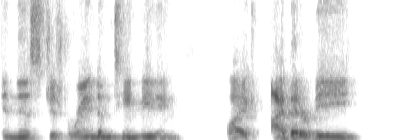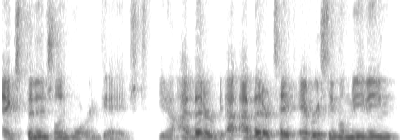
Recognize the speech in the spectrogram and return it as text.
in this just random team meeting, like I better be exponentially more engaged. You know, I better I better take every single meeting,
